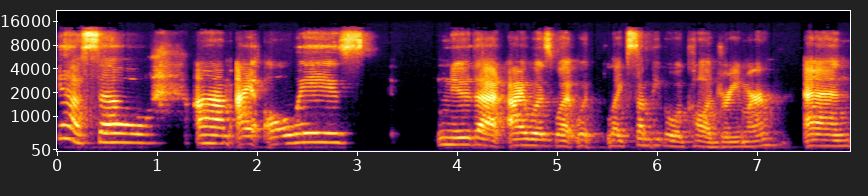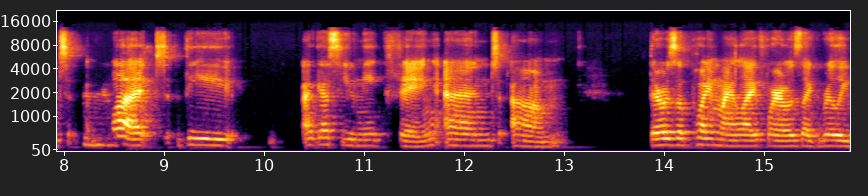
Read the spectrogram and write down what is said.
Yeah. So um, I always knew that I was what would like some people would call a dreamer and mm-hmm. but the I guess unique thing and um there was a point in my life where it was like really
